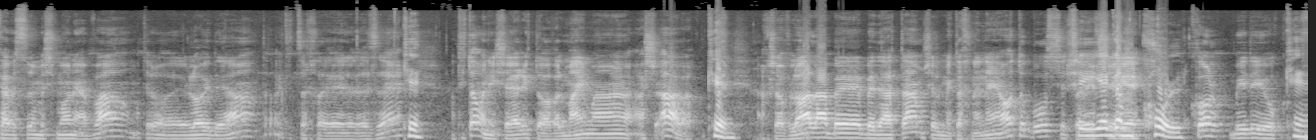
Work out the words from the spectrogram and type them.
קו 28 עבר, אמרתי לו, לא יודע, טוב, הייתי צריך לזה. כן. אמרתי, טוב, אני אשאר איתו, אבל מה עם השאר? כן. עכשיו, לא עלה בדעתם של מתכנני האוטובוס, שצריך שיהיה... שיהיה גם קול. קול, בדיוק. כן.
